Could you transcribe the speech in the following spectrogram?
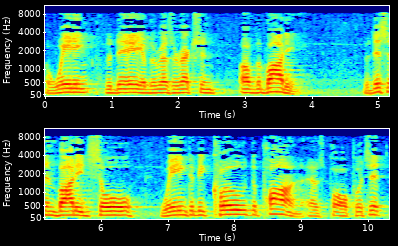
awaiting the day of the resurrection of the body the disembodied soul waiting to be clothed upon, as Paul puts it,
